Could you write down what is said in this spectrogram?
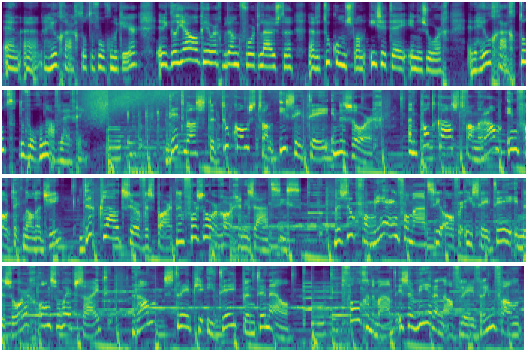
En uh, heel graag tot de volgende keer. En ik wil jou ook heel erg bedanken voor het luisteren naar de toekomst van ICT in de zorg. En heel graag tot de volgende aflevering. Dit was de toekomst van ICT in de zorg. Een podcast van RAM Infotechnology, de cloud service partner voor zorgorganisaties. Bezoek voor meer informatie over ICT in de zorg onze website ram-it.nl. Volgende maand is er weer een aflevering van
